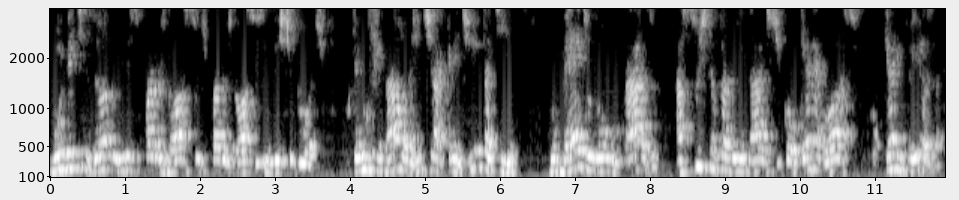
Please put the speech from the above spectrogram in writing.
monetizando isso para os nossos para os nossos investidores, porque no final a gente acredita que no médio e longo prazo a sustentabilidade de qualquer negócio, qualquer empresa,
